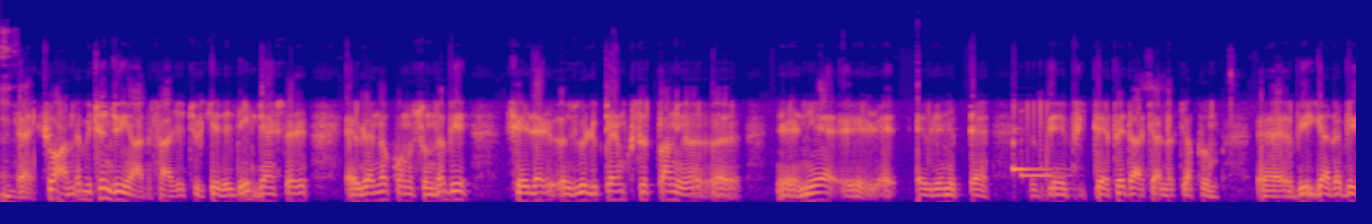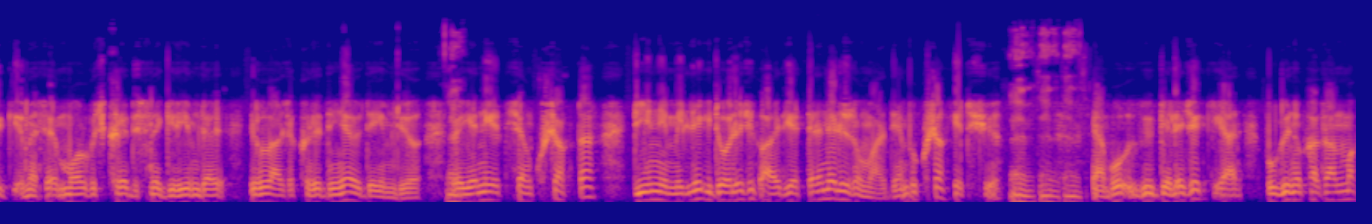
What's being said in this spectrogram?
evet. Evet, şu anda bütün dünyada sadece Türkiye'de değil gençleri evlenme konusunda bir şeyleri özgürlüklerim kısıtlanıyor. Ee, e, niye e, evlenip de bir, fedakarlık yapım e, bir ya da bir mesela mortgage kredisine gireyim de yıllarca kredi niye ödeyeyim diyor. Ve yeni yetişen kuşakta dini, milli, ideolojik aidiyetlerine ne lüzum var diyen bir kuşak yetişiyor. Evet evet evet. Yani bu gelecek yani bugünü kazanmak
